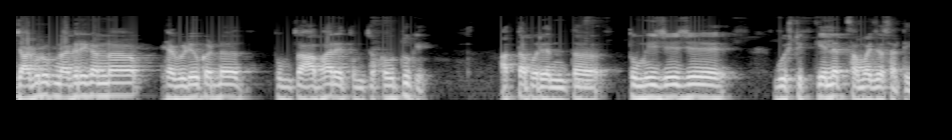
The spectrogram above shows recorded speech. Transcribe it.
जागरूक नागरिकांना ह्या व्हिडिओकडनं तुमचा आभार आहे तुमचं कौतुक आहे. आत्तापर्यंत तुम्ही जे जे गोष्टी केल्यात समाजासाठी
